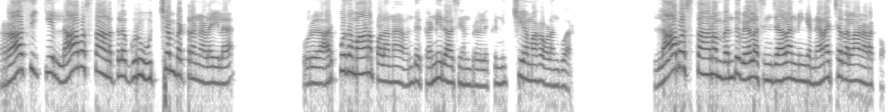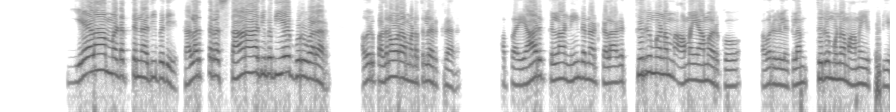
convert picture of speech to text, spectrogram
ராசிக்கு லாபஸ்தானத்துல குரு உச்சம் பெற்ற நிலையில ஒரு அற்புதமான பலனை வந்து கன்னிராசி என்பவர்களுக்கு நிச்சயமாக வழங்குவார். லாபஸ்தானம் வந்து வேலை செஞ்சாதான் நீங்க நினைச்சதெல்லாம் நடக்கும். ஏழாம் மடத்தின் அதிபதி கலத்தர ஸ்தானாதிபதியே குரு வரார். அவர் பதினோராம் மடத்துல இருக்கிறார். அப்ப யாருக்கெல்லாம் நீண்ட நாட்களாக திருமணம் அமையாம இருக்கோ அவர்களுக்கெல்லாம் திருமணம் அமையக்கூடிய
